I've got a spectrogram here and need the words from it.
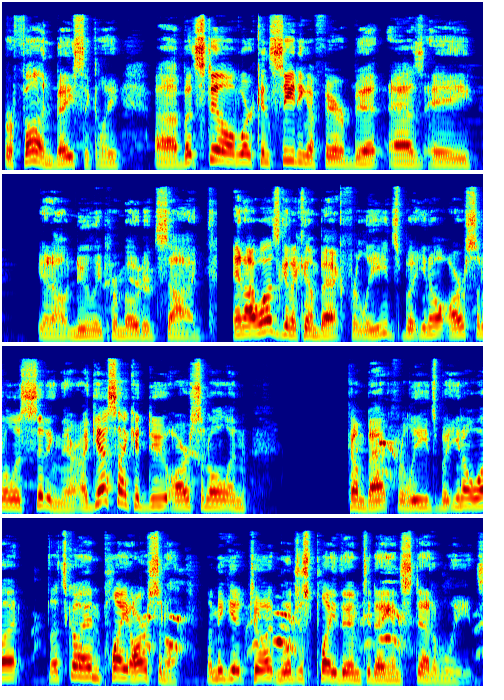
for fun, basically. Uh, but still, we're conceding a fair bit as a you know, newly promoted side. And I was going to come back for Leeds, but you know, Arsenal is sitting there. I guess I could do Arsenal and come back for Leeds, but you know what? Let's go ahead and play Arsenal. Let me get to it, and we'll just play them today instead of Leeds.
